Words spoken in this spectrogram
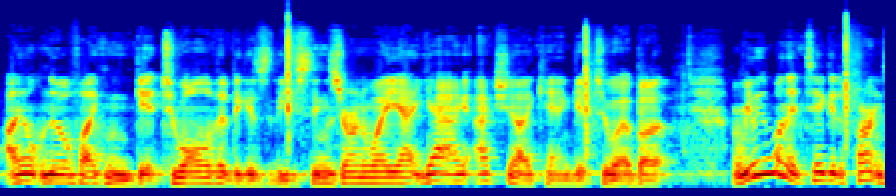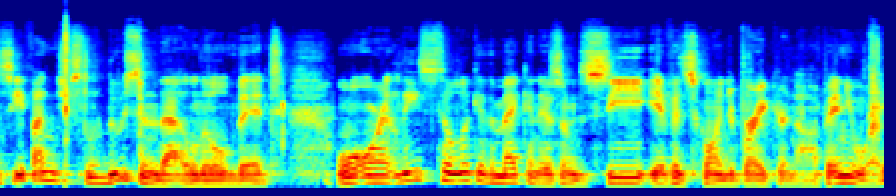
I don't know if I can get to all of it because these things are in the way. Yeah, yeah, I, actually I can get to it, but I really want to take it apart and see if I can just loosen that a little bit, or, or at least to look at the mechanism to see if it's going to break or not. But anyway,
